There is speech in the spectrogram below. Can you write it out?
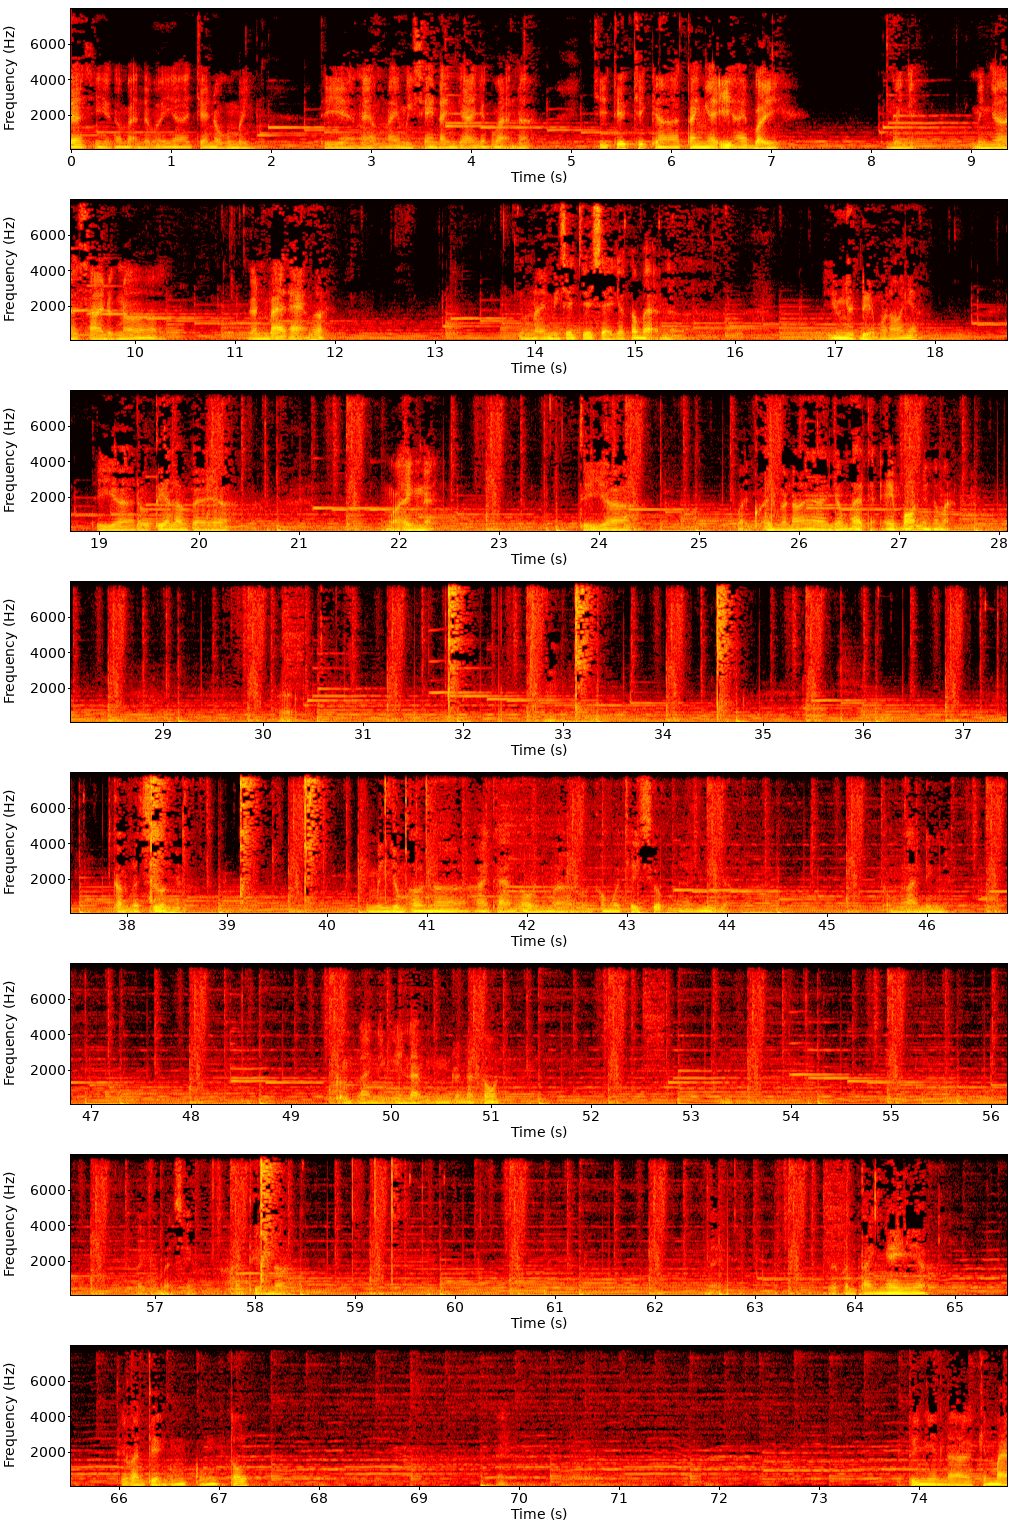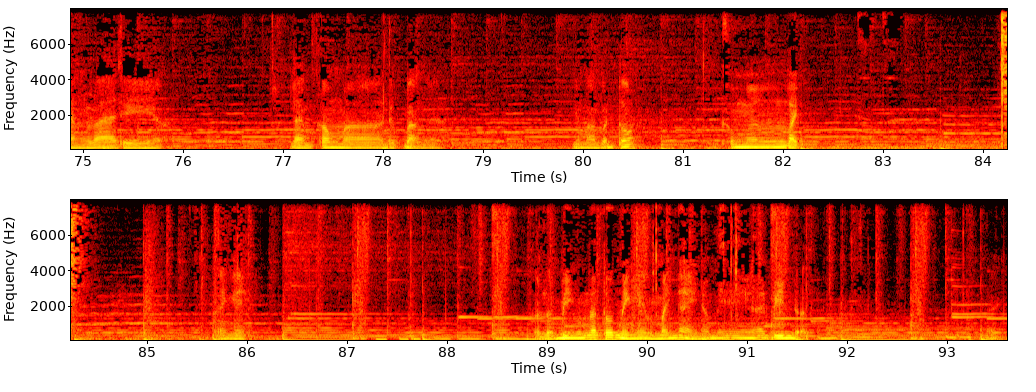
xin chào các bạn đến với uh, channel của mình. Thì uh, ngày hôm nay mình sẽ đánh giá cho các bạn uh, chi tiết chiếc uh, nghe i27 của mình. Mình uh, xài được nó gần 3 tháng rồi. Thì Hôm nay mình sẽ chia sẻ cho các bạn uh, ưu nhược điểm của nó nhé. Thì uh, đầu tiên là về uh, ngoại hình này. Thì uh, ngoại hình của nó giống hệt AirPods nha các bạn. Cầm rất sướng nha. Thì mình dùng hơn ờ, uh, 2 tháng rồi nhưng mà vẫn không có chảy xước hay gì cả cầm lining này. Cầm lining này làm cũng rất là tốt. Đây các bạn xem hoàn thiện đó. này về phần tay nghe á thì hoàn thiện cũng cũng tốt. Tuy nhiên là cái màng loa thì làm không ờ, được bằng ờ, nhưng mà vẫn tốt không ờ, lệch. Tai nghe và lượng pin cũng rất tốt mình nghe mấy ngày nó mới hết pin được Đây,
